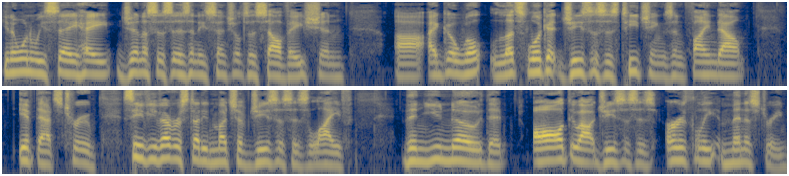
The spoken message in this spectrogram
you know, when we say, hey, Genesis isn't essential to salvation, uh, I go, well, let's look at Jesus's teachings and find out if that's true. See, if you've ever studied much of Jesus's life, then you know that all throughout Jesus's earthly ministry,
